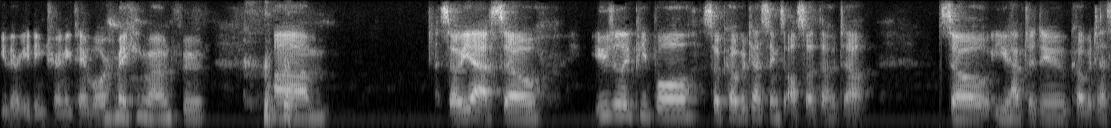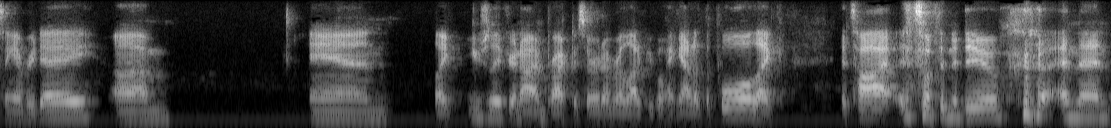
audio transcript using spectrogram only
either eating training table or making my own food. Um, so yeah, so usually people so COVID testing is also at the hotel. So you have to do COVID testing every day. Um, and like usually if you're not in practice or whatever, a lot of people hang out at the pool. Like it's hot, it's something to do. and then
